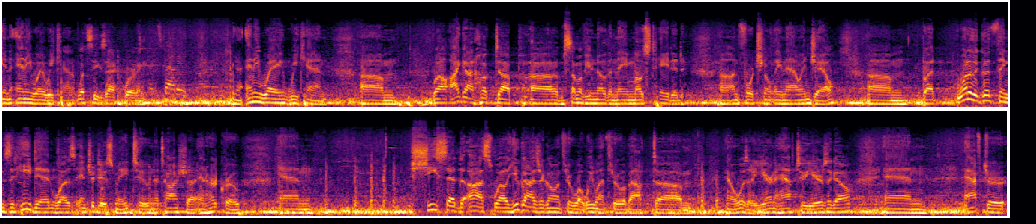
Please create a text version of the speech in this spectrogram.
in any way we can. What's the exact wording? That's about it. Yeah, any way we can. Um, well, I got hooked up. Uh, some of you know the name Most Hated, uh, unfortunately now in jail. Um, but one of the good things that he did was introduce me to Natasha and her crew, and she said to us, well, you guys are going through what we went through about, um, you know, what was it, a year and a half, two years ago? And after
